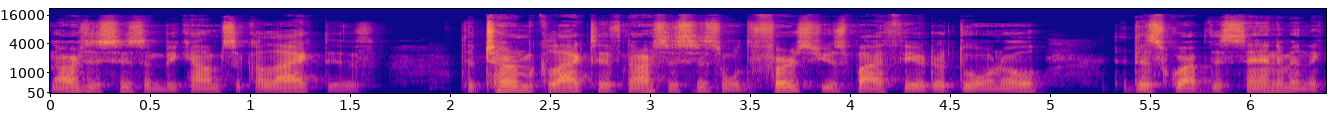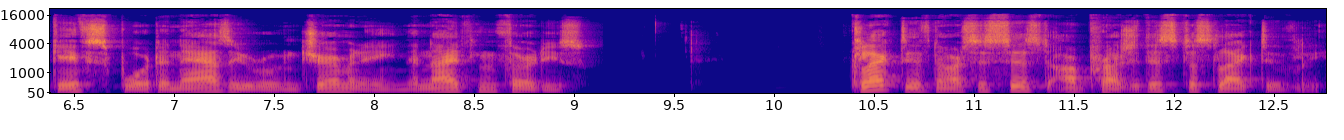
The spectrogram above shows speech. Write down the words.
narcissism becomes a collective. The term collective narcissism was first used by Theodor Adorno to describe the sentiment that gave support to Nazi rule in Germany in the 1930s. Collective narcissists are prejudiced selectively.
